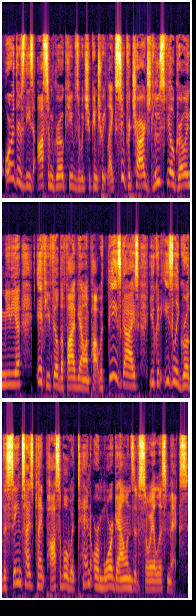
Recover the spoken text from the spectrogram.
or there's these awesome grow cubes which you can treat like supercharged loose fill growing media. If you fill the 5 gallon pot with these guys, you could easily grow the same size plant possible with 10 or more gallons of soilless mix.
